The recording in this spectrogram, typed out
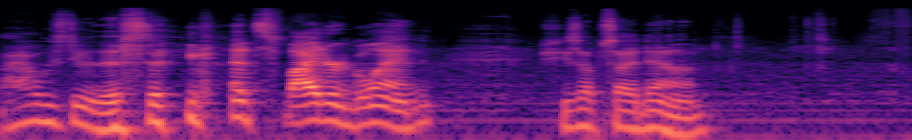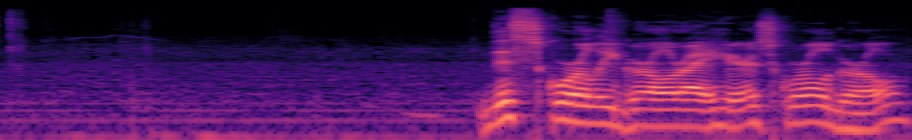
I always do this, you got Spider-Gwen. She's upside down. This squirrely girl right here, Squirrel Girl.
